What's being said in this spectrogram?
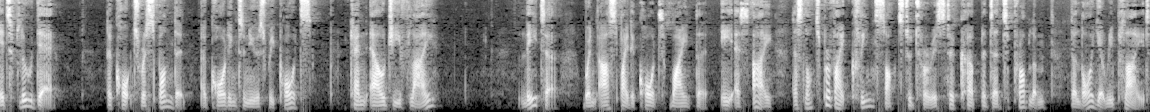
It flew there. The court responded, according to news reports, Can algae fly? Later, when asked by the court why the ASI does not provide clean socks to tourists to curb the dirt problem, the lawyer replied,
